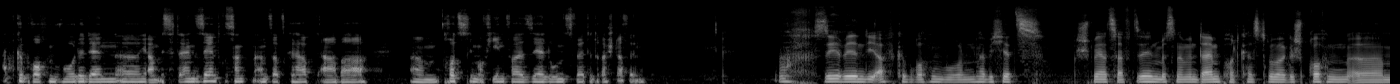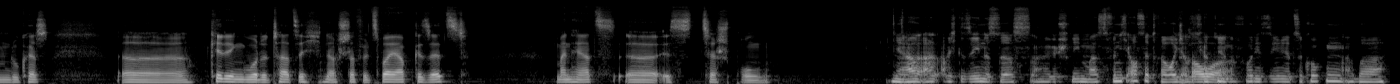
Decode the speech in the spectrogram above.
abgebrochen wurde, denn äh, ja, es hat einen sehr interessanten Ansatz gehabt, aber ähm, trotzdem auf jeden Fall sehr lohnenswerte drei Staffeln. Ach, Serien, die abgebrochen wurden, habe ich jetzt schmerzhaft sehen müssen. Haben in deinem Podcast drüber gesprochen, ähm, Lukas. Äh, Kidding wurde tatsächlich nach Staffel 2 abgesetzt. Mein Herz äh, ist zersprungen. Ja, habe ich gesehen, dass du das äh, geschrieben hast. Finde ich auch sehr traurig. Also ich Trauer. hatte ja noch vor, die Serie zu gucken, aber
